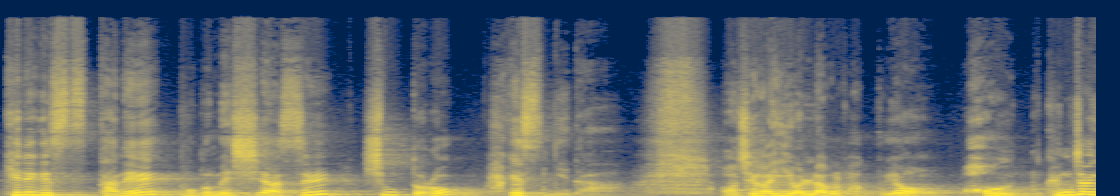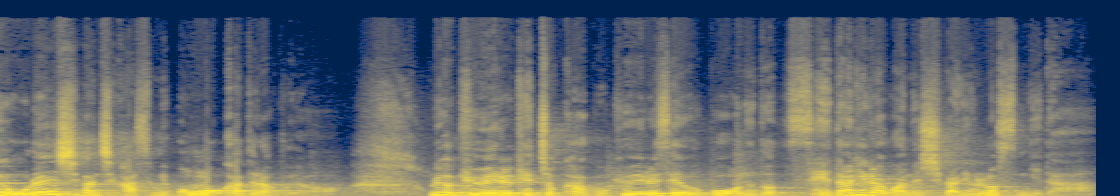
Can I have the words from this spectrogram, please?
키르기스탄의 복음의 씨앗을 심도록 하겠습니다. 어, 제가 이 연락을 받고요. 어우, 굉장히 오랜 시간 제 가슴이 먹먹하더라고요. 우리가 교회를 개척하고 교회를 세우고 어느덧 세 달이라고 하는 시간이 흘렀습니다.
